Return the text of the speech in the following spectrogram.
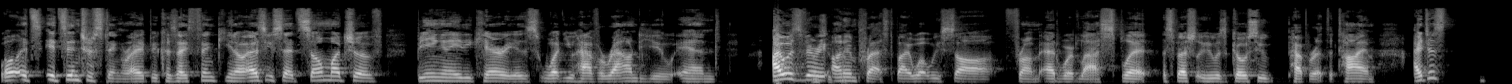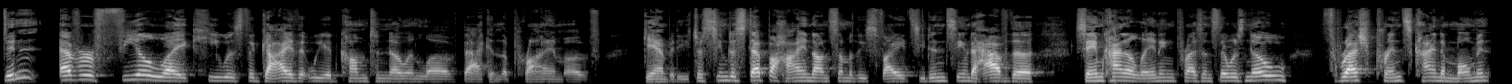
Well, it's it's interesting, right? Because I think you know, as you said, so much of being an AD carry is what you have around you, and I was very unimpressed by what we saw from Edward last split, especially he was Gosu Pepper at the time. I just didn't ever feel like he was the guy that we had come to know and love back in the prime of Gambit. He just seemed to step behind on some of these fights. He didn't seem to have the same kind of laning presence. There was no Thresh Prince kind of moment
